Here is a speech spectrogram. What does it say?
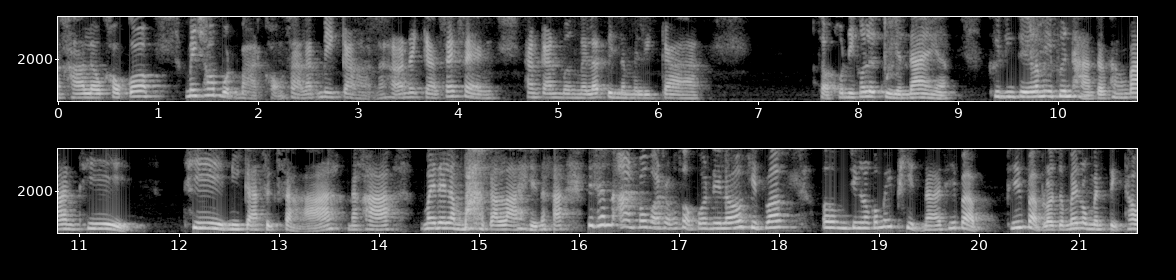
นะคะ แล้วเขาก็ไม่ชอบบทบาทของสหรัฐอเมริกานะคะ ในการแทรกแซงทางการเมืองในละตินอเมริกาสองคนนี้เขาเลยคุยกันได้ไงคือจริงๆแล้วมีพื้นฐานจากทางบ้านที่ที่มีการศึกษานะคะ ไม่ได้ลำบากอะไรนะคะที่ฉันอ่านประวัติของสองคนนี้แล้วก็คิดว่าเออจริงเราก็ไม่ผิดนะที่แบบ ที่แบบเราจะไม่โรแมนติกเท่า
